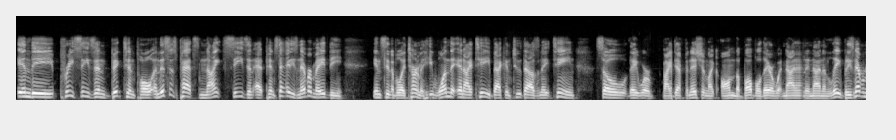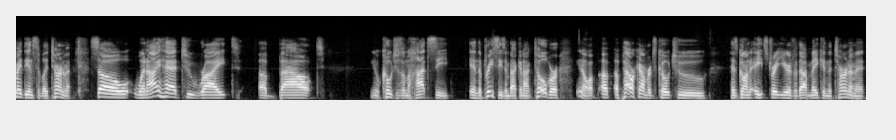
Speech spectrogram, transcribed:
in the preseason Big Ten poll, and this is Pat's ninth season at Penn State. He's never made the NCAA tournament. He won the NIT back in 2018, so they were by definition like on the bubble there, went nine and nine in the league. But he's never made the NCAA tournament. So when I had to write about you know coaches on the hot seat in the preseason back in October, you know a, a power conference coach who has gone eight straight years without making the tournament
